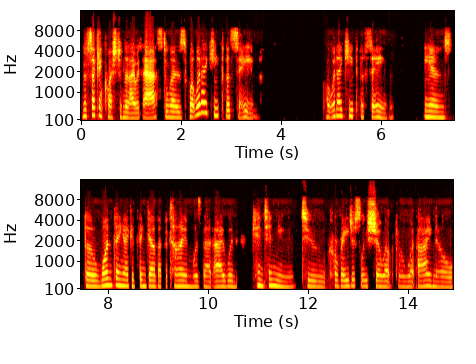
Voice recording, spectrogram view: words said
The second question that I was asked was, what would I keep the same? What would I keep the same? And the one thing I could think of at the time was that I would continue to courageously show up for what I know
